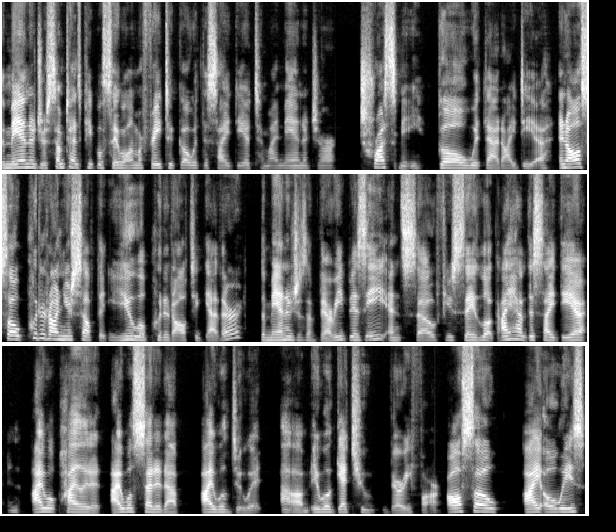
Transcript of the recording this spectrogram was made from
The manager, sometimes people say, Well, I'm afraid to go with this idea to my manager. Trust me, go with that idea. And also put it on yourself that you will put it all together. The managers are very busy. And so if you say, Look, I have this idea and I will pilot it, I will set it up, I will do it, um, it will get you very far. Also, I always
